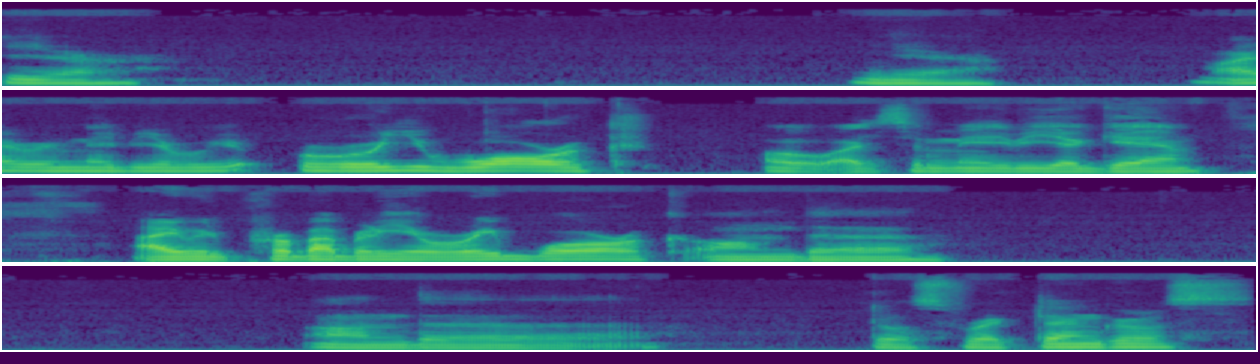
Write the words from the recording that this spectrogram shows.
here yeah. I will maybe re rework. Oh I say maybe again. I will probably rework on the on the those rectangles.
